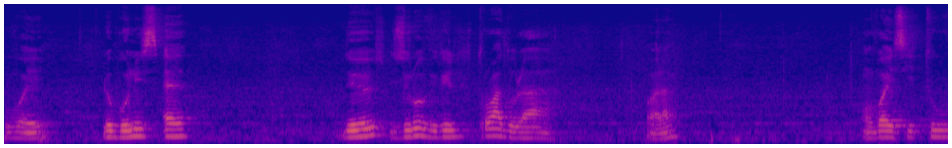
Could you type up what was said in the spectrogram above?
Vous voyez? Le bonus est de 0,3 dollars. Voilà. On voit ici tout.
